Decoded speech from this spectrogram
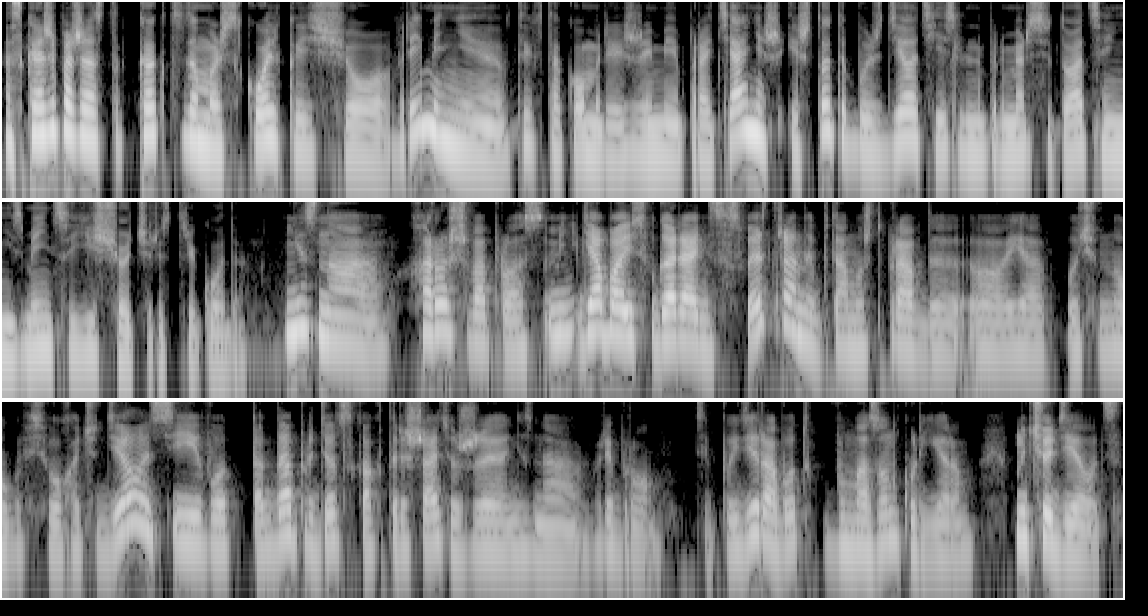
А скажи, пожалуйста, как ты думаешь, сколько еще времени ты в таком режиме протянешь, и что ты будешь делать, если, например, ситуация не изменится еще через три года? Не знаю. Хороший вопрос. Я боюсь выгорания со своей стороны, потому что, правда, э, я очень много всего хочу делать, и вот тогда придется как-то решать уже, не знаю, ребро. Типа, иди работай в Амазон курьером. Ну, что делать?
